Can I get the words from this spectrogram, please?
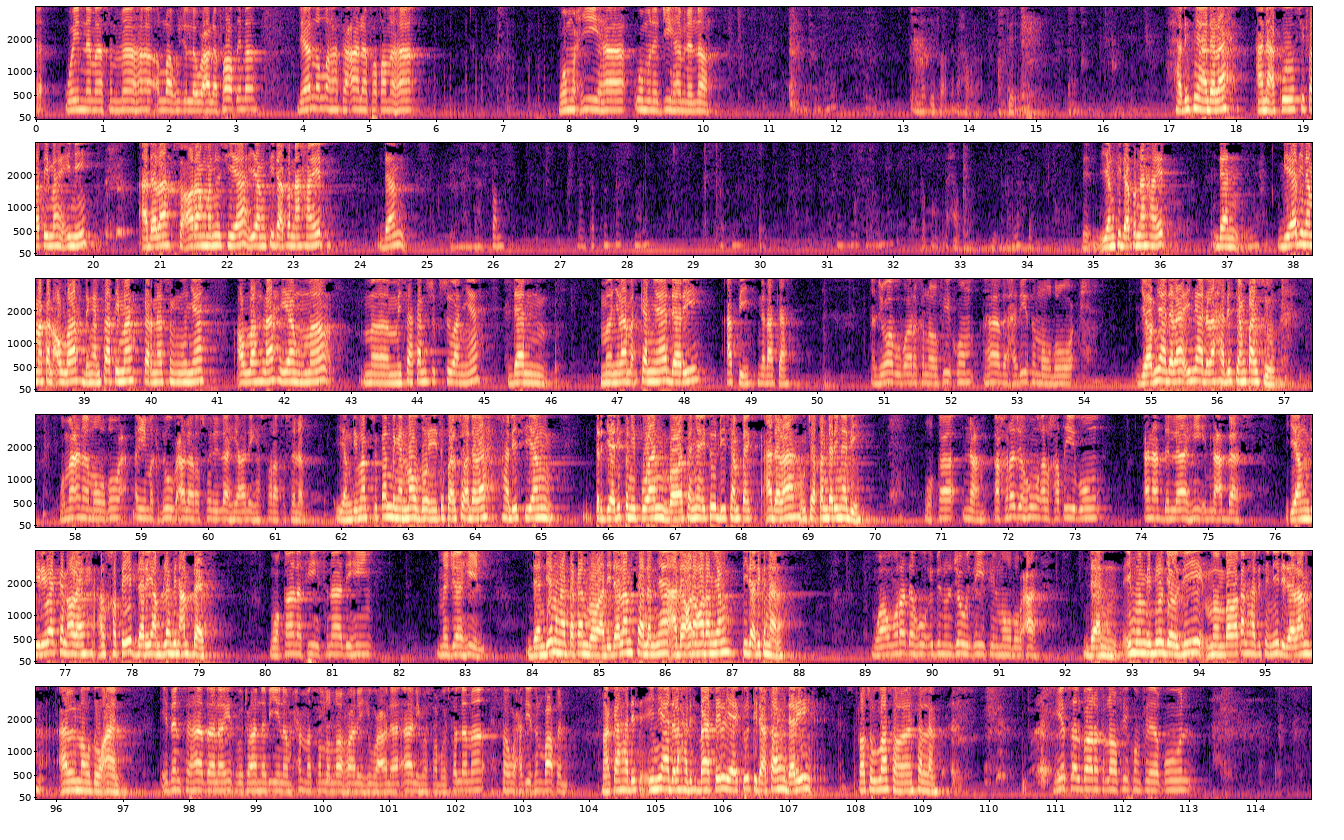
وإنما سماها الله جل وعلا فاطمة لأن الله تعالى فطمها ومحييها ومنجيها من النار التي فاطمة حوراء Hadisnya adalah anakku si Fatimah ini adalah seorang manusia yang tidak pernah haid dan yang tidak pernah haid dan dia dinamakan Allah dengan Fatimah karena sungguhnya Allah lah yang memisahkan suksuannya dan menyelamatkannya dari api neraka. Al-jawab barakallahu fikum hadha hadis mawdu'. Jawabnya adalah ini adalah hadis yang palsu. Wa ma'na mawdu' ay makdzub 'ala Rasulillah alaihi salatu wasalam. Yang dimaksudkan dengan mawdu' itu palsu adalah hadis yang terjadi penipuan bahwasanya itu disampaikan adalah ucapan dari Nabi. وقال نعم أخرجه الخطيب عن عبد الله بن عباس Yang diriwayatkan oleh Al-Khatib dari Abdullah bin Abbas وقال في إسناده مجاهيل dan dia mengatakan bahwa di dalam sanadnya ada orang-orang yang tidak dikenal. وأورده ابن الجوزي في الموضوعات Dan Imam Ibnu Jauzi membawakan hadis ini di dalam Al-Mawdu'an. إذن فهذا لا يثبت عن نبينا محمد صلى الله عليه وعلى آله وصحبه وسلم فهو حديث باطل Maka hadis ini adalah hadis batil yaitu tidak sahih dari Rasulullah SAW. يسأل بارك الله فيكم فيقول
